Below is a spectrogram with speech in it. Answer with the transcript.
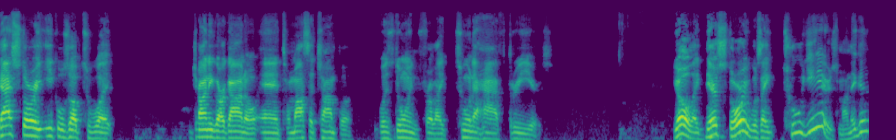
that story equals up to what Johnny Gargano and Tommaso Ciampa was doing for like two and a half, three years. Yo, like their story was like two years, my nigga.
